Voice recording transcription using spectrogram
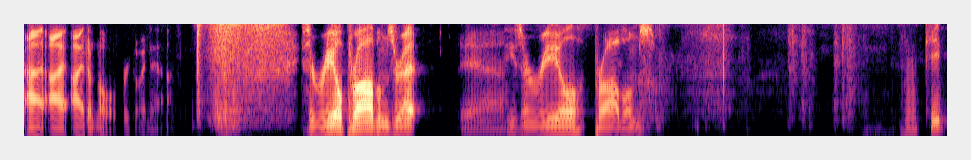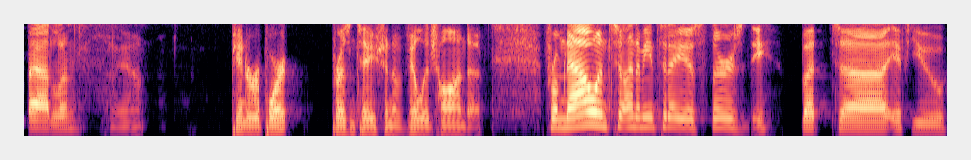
I, I, I don't know what we're going to have. These are real problems, Rhett. Yeah. These are real problems. Well, keep battling. Yeah. Pinder report presentation of Village Honda. From now until and I mean today is Thursday, but uh, if you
